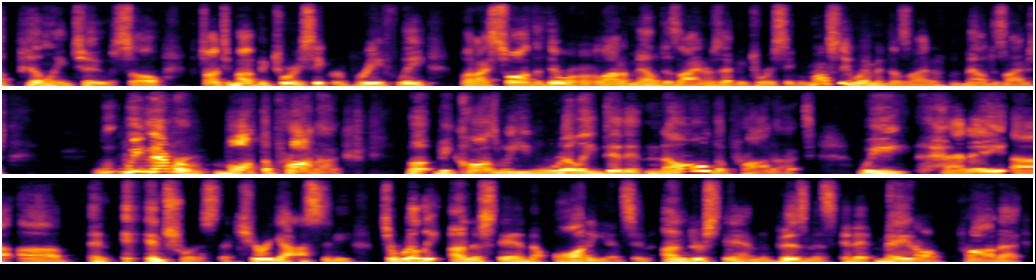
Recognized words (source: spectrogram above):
appealing to. So I talked about Victoria's Secret briefly, but I saw that there were a lot of male designers at Victoria's Secret, mostly women designers, but male designers we never bought the product but because we really didn't know the product we had a uh, uh, an interest a curiosity to really understand the audience and understand the business and it made our product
